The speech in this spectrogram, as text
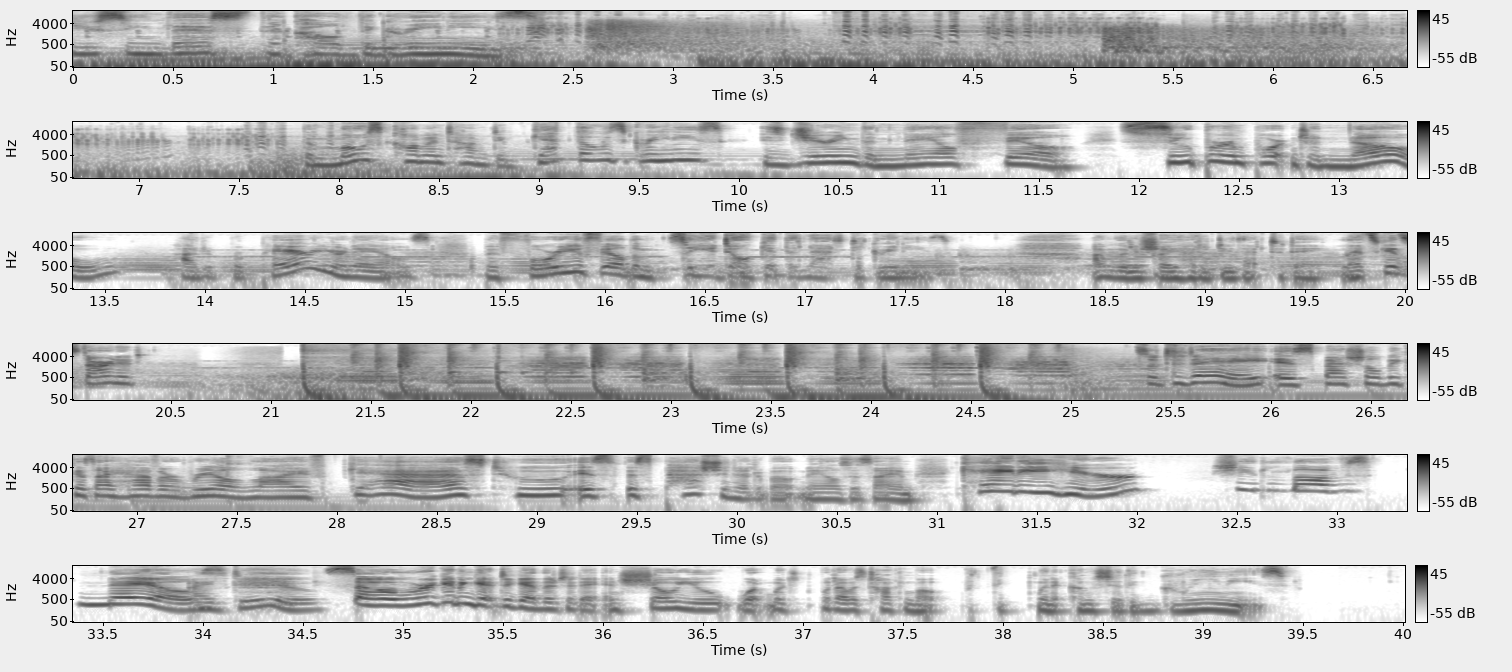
you seen this? They're called the greenies. The most common time to get those greenies is during the nail fill. Super important to know how to prepare your nails before you fill them so you don't get the nasty greenies. I'm going to show you how to do that today. Let's get started. So today is special because I have a real live guest who is as passionate about nails as I am. Katie here. She loves nails. I do. So we're going to get together today and show you what what, what I was talking about the, when it comes to the greenies.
